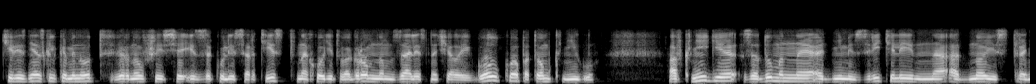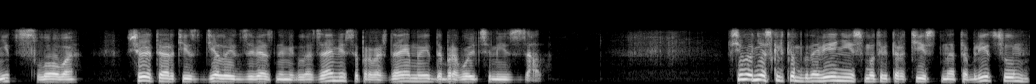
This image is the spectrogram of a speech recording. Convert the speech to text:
Через несколько минут вернувшийся из-за кулис артист находит в огромном зале сначала иголку, а потом книгу. А в книге, задуманное одним из зрителей на одной из страниц слово. Все это артист делает завязанными глазами, сопровождаемые добровольцами из зала. Всего несколько мгновений смотрит артист на таблицу,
